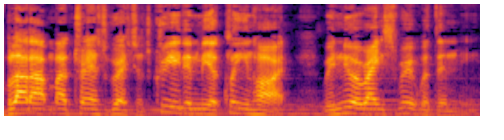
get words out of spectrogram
Blot out my transgressions. Create in me a clean heart. Renew a right spirit within me.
